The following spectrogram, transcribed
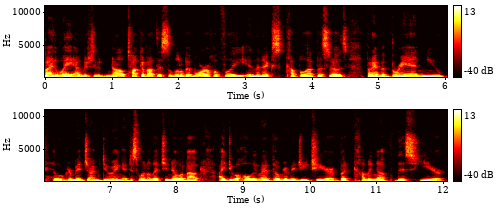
By the way, I'm just I'll talk about this a little bit more, hopefully, in the next couple episodes. But I have a brand new pilgrimage I'm doing. I just want to let you know about. I do a Holy Land pilgrimage each year, but coming up this year,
